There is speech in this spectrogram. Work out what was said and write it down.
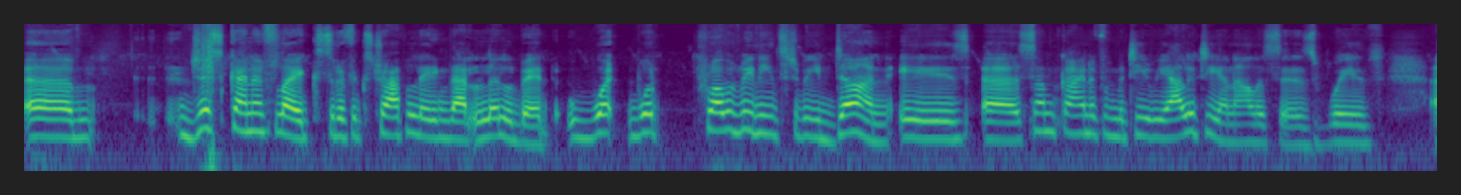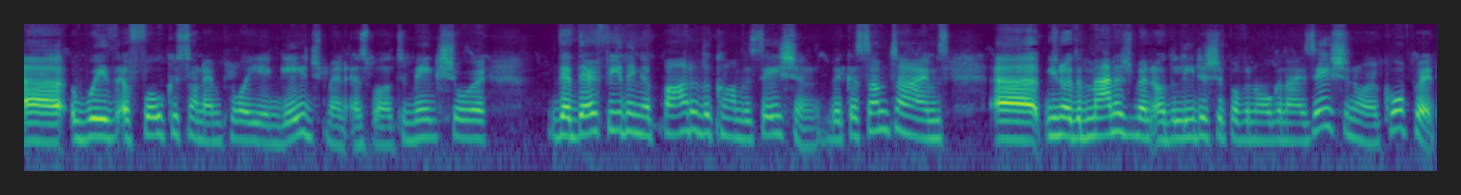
um, just kind of like sort of extrapolating that a little bit, what, what probably needs to be done is uh, some kind of a materiality analysis with uh, with a focus on employee engagement as well to make sure that they're feeling a part of the conversation. Because sometimes uh, you know the management or the leadership of an organization or a corporate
